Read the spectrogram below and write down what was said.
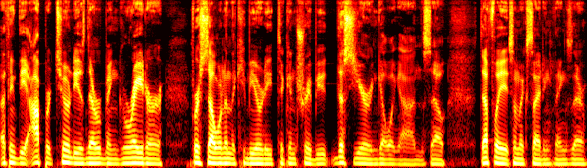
I think the opportunity has never been greater for someone in the community to contribute this year and going on. So definitely some exciting things there.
